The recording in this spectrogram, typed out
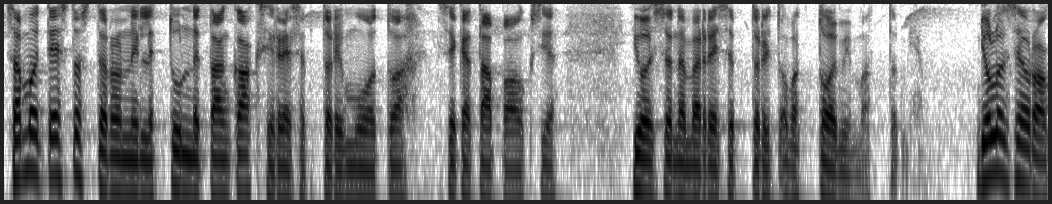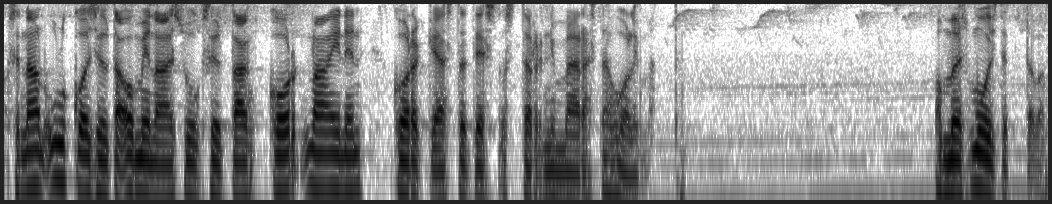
Samoin testosteronille tunnetaan kaksi reseptorimuotoa sekä tapauksia, joissa nämä reseptorit ovat toimimattomia, jolloin seurauksena on ulkoisilta ominaisuuksiltaan kor- nainen korkeasta testosteronimäärästä huolimatta. On myös muistettava,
